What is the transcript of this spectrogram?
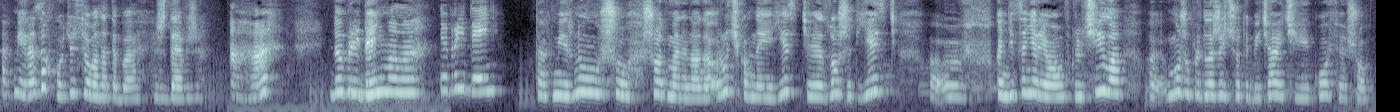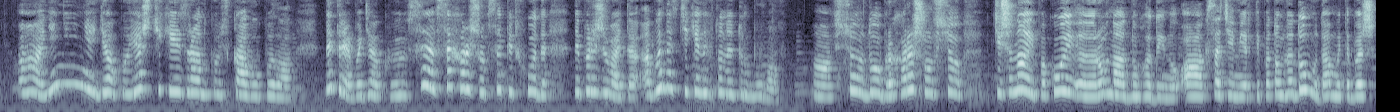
Так, Міра, заходь, усьо вона тебе жде вже. Ага. Добрий день, мала. Добрий день. Так, Мір, ну що, що від мене треба? Ручка в неї є, зошит є, е, кондиціонер я вам включила. Е, Можу предложити, що тобі чай чи кофе, що? А, ні, ні, ні, дякую. Я ж тільки зранку з каву пила. Не треба, дякую. Все, все хорошо, все підходить. Не переживайте, аби нас тільки ніхто не турбував. А, все, добре, хорошо, все. Тишина і покой е, ровно одну годину. А, кстати, Мір, ти потім додому, да? Ми тебе ж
